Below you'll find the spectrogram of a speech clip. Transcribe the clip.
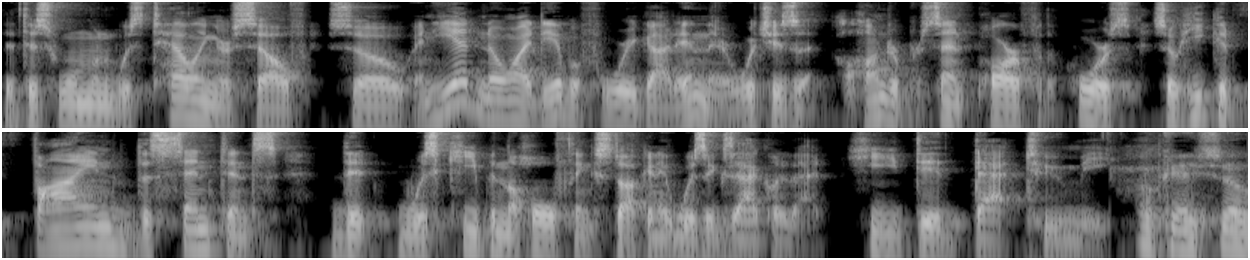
that this woman was telling herself. So, and he had no idea before he got in there, which is 100% par for the course. So he could find the sentence that was keeping the whole thing stuck. And it was exactly that. He did that to me. Okay. So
